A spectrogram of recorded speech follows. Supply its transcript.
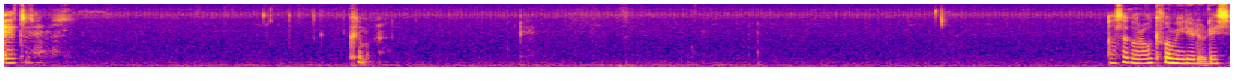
りがとうございますクマ朝からオキパ見れる嬉し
